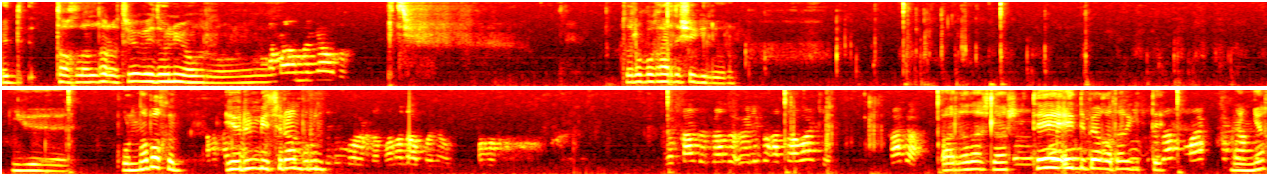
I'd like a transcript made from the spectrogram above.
Ve taklalar atıyor ve dönüyor. Oldu? Sonra bu kardeşe geliyorum. Yeah. Burnuna bakın. Evrim getiren burun. Dedim bu arada bana da abone ol. Ah. Ve kanka şu anda öyle bir hata var ki. Arkadaşlar T en dibe kadar gitti. Manyak.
